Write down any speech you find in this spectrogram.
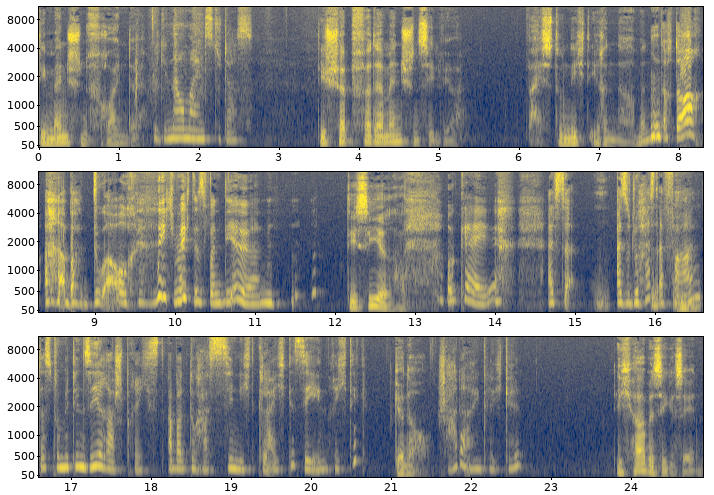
Die Menschenfreunde. Wie genau meinst du das? Die Schöpfer der Menschen, Silvia. Weißt du nicht ihren Namen? Doch, doch, aber du auch. Ich möchte es von dir hören. Die Sira. Okay. Als du, also du hast erfahren, dass du mit den Sira sprichst, aber du hast sie nicht gleich gesehen, richtig? Genau. Schade eigentlich, gell? Ich habe sie gesehen.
